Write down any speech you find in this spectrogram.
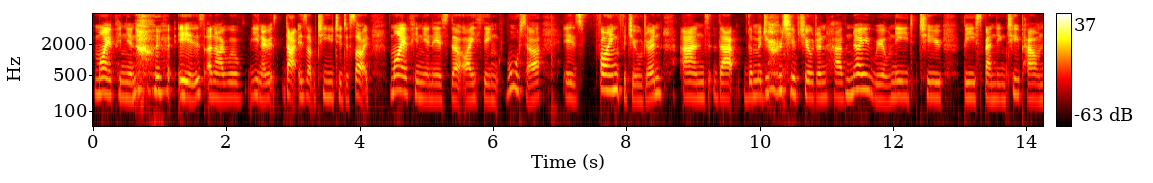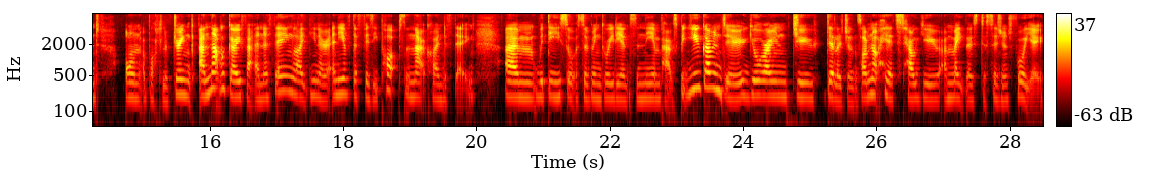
My opinion is, and I will, you know, that is up to you to decide. My opinion is that I think water is fine for children and that the majority of children have no real need to be spending £2 on a bottle of drink and that would go for anything like you know any of the fizzy pops and that kind of thing um, with these sorts of ingredients and the impacts. But you go and do your own due diligence. I'm not here to tell you and make those decisions for you.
